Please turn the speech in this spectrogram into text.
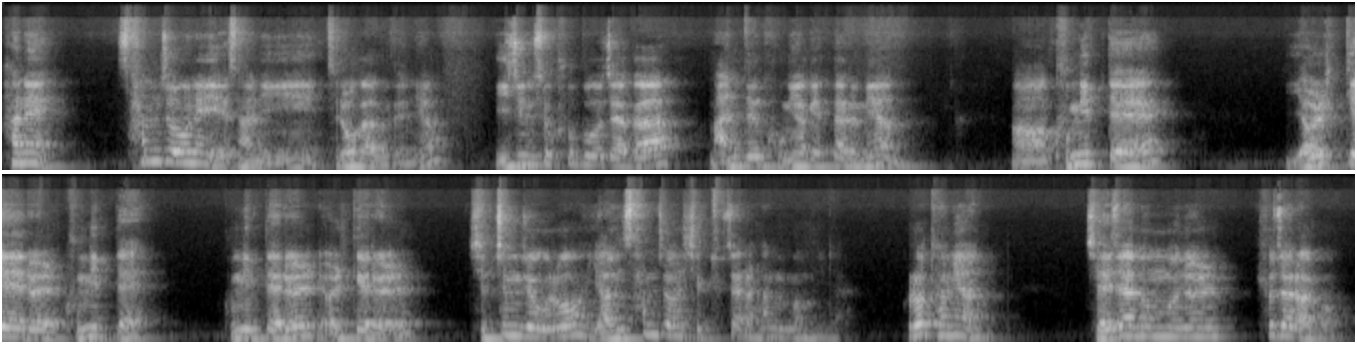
한 해 3조 원의 예산이 들어가거든요. 이진숙 후보자가 만든 공약에 따르면 어, 국립대 10개를 국립대 국립대를 10개를 집중적으로 연 3조 원씩 투자를 하는 겁니다. 그렇다면 제자 논문을 표절하고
